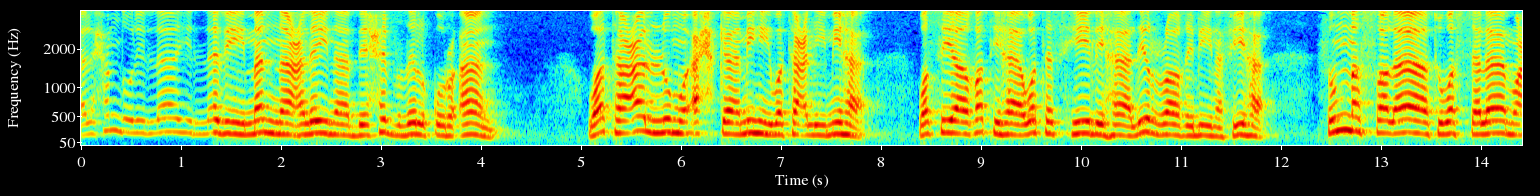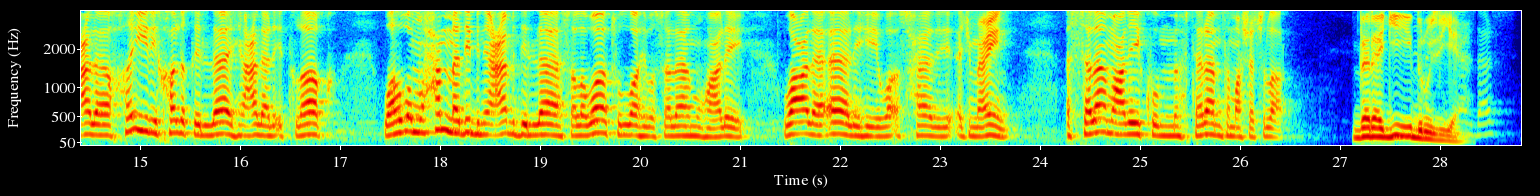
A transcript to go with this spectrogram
الحمد لله الذي من علينا بحفظ القرآن وتعلم أحكامه وتعليمها وصياغتها وتسهيلها للراغبين فيها ثم الصلاة والسلام على خير خلق الله على الإطلاق وهو محمد بن عبد الله صلوات الله وسلامه عليه وعلى آله وأصحابه أجمعين السلام عليكم محترم تماشاچılar Дорогие друзья,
